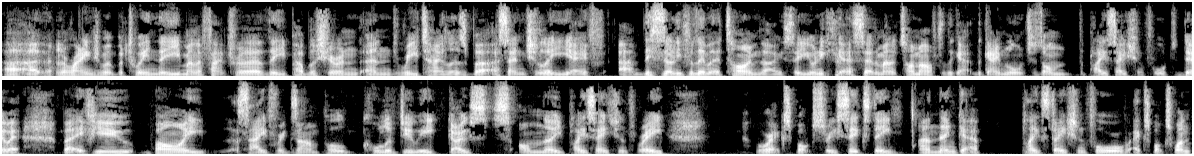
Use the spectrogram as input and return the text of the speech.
an arrangement between the manufacturer, the publisher, and, and retailers. But essentially, yeah, if um, this is only for limited time though, so you only get a certain amount of time after the, ga- the game launches on the PlayStation 4 to do it. But if you buy, say, for example, Call of Duty Ghosts on the PlayStation 3 or Xbox 360, and then get a PlayStation 4 or Xbox One,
